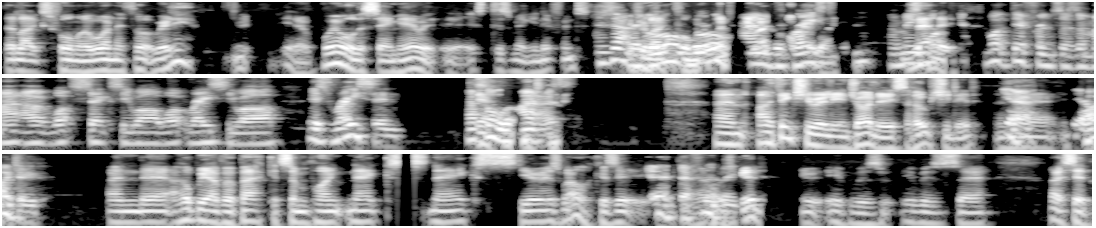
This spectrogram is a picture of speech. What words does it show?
that likes Formula One, I thought, really, you know, we're all the same here. It, it doesn't make any difference. Exactly. We're like all, Formula we're all fans of Formula racing. I mean, Exactly. what, what difference does it matter what sex you are, what race you are? It's racing. That's Yeah, all that matters. And I think she really enjoyed it. So I hope she did. And, Yeah. uh, Yeah, I do. and uh, I hope we have her back at some point next next year as well because it Yeah, uh, it was good. It, it was it was. Uh, like I said,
